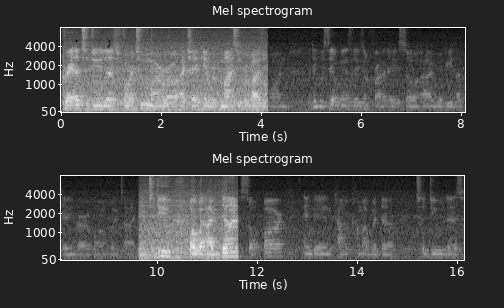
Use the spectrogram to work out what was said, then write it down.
create a to-do list for tomorrow. I check in with my supervisor on, I think we said Wednesdays and Fridays, so I will be updating her on what I need to do or what I've done so far, and then kind of come up with a to-do list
